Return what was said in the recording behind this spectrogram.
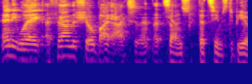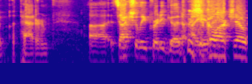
Anyway, I found the show by accident. That sounds that seems to be a, a pattern. Uh, it's actually pretty good. We should I- call our show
